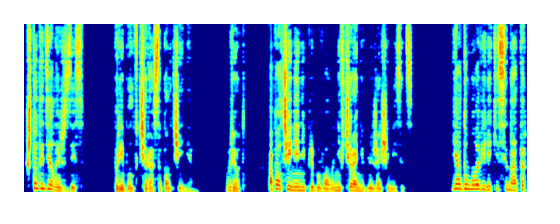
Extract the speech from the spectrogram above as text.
Что ты делаешь здесь? Прибыл вчера с ополчением. Врет. Ополчение не прибывало ни вчера, ни в ближайший месяц. Я думала, великий сенатор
